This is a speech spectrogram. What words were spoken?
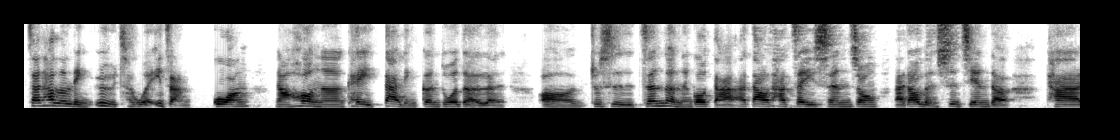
在他的领域成为一盏光。然后呢，可以带领更多的人，呃，就是真的能够达到他这一生中来到人世间的他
